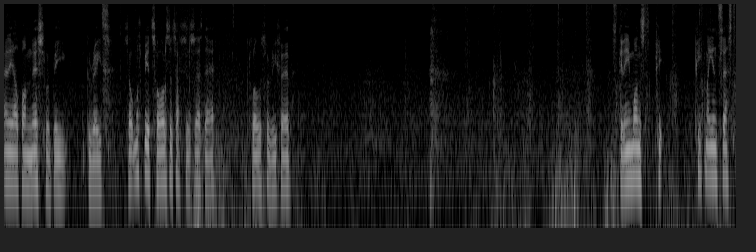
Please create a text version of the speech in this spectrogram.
Any help on this would be great. So it must be a tourist attraction, it says there. Closed for refurb. this green one's piqued my interest.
